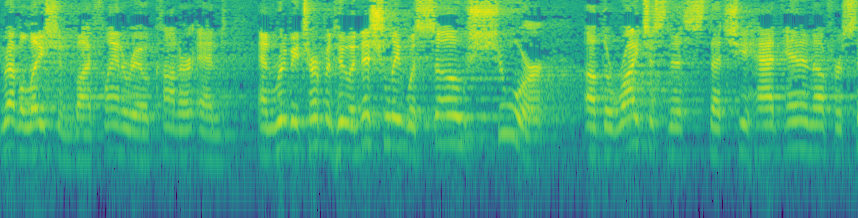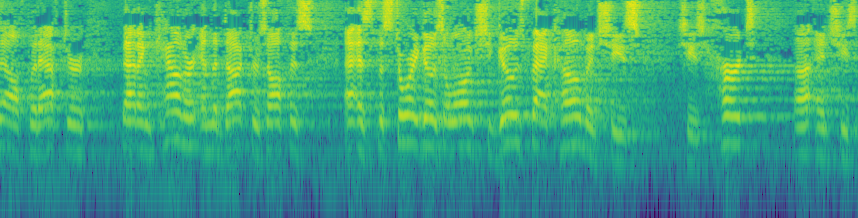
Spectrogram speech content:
Revelation, by Flannery O'Connor and, and Ruby Turpin, who initially was so sure of the righteousness that she had in and of herself. But after that encounter in the doctor's office, as the story goes along, she goes back home and she's, she's hurt uh, and she's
